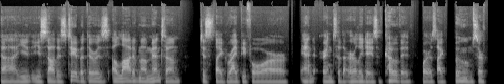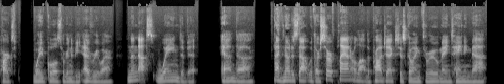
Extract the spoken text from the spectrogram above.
uh you you saw this too, but there was a lot of momentum just like right before and into the early days of COVID, where it's like boom, surf parks wave pools were going to be everywhere. And then that's waned a bit. And uh, I've noticed that with our surf planner, a lot of the projects just going through, maintaining that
